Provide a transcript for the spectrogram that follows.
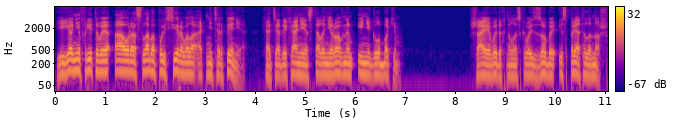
Ее нефритовая аура слабо пульсировала от нетерпения, хотя дыхание стало неровным и неглубоким. Шая выдохнула сквозь зубы и спрятала нож.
